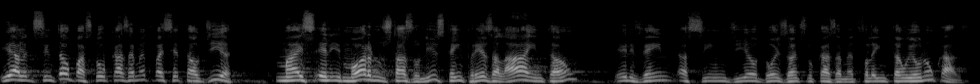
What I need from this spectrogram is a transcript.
E ela disse: Então, pastor, o casamento vai ser tal dia, mas ele mora nos Estados Unidos, tem empresa lá, então ele vem assim um dia ou dois antes do casamento. Falei: Então eu não caso.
